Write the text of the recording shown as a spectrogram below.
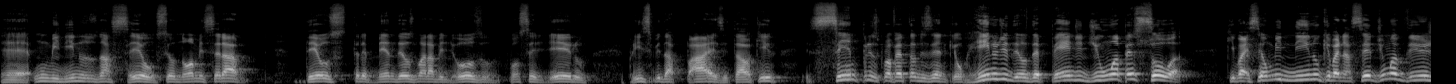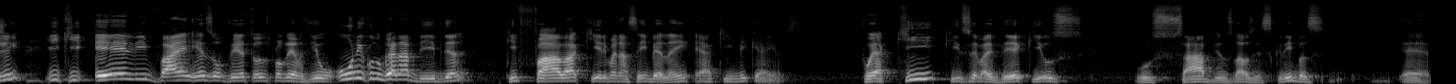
é, um menino nos nasceu, seu nome será Deus tremendo, Deus maravilhoso, conselheiro, príncipe da paz e tal. Aqui, sempre os profetas estão dizendo que o reino de Deus depende de uma pessoa, que vai ser um menino que vai nascer de uma virgem e que ele vai resolver todos os problemas. E o único lugar na Bíblia que fala que ele vai nascer em Belém é aqui em Miqueias. Foi aqui que você vai ver que os, os sábios lá, os escribas, é,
